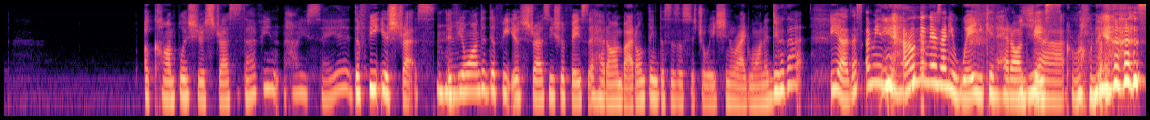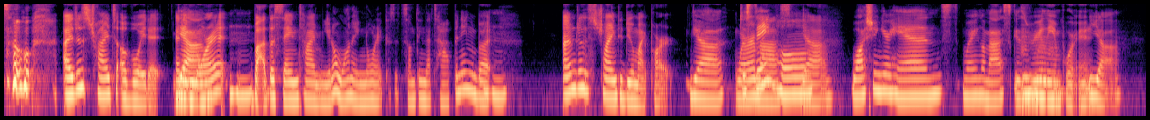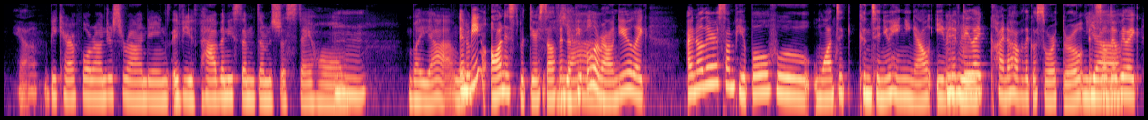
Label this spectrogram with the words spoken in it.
accomplish your stress, is that even how you say it? Defeat your stress. If Mhm. you want to defeat your stress, you should face it head on. But I don't think this is a situation where I'd want to do that. Yeah, that's. I mean, Yeah. I don't think there's any way you can head on Yeah. face Corona. Yeah, so I just try to avoid it and Yeah. ignore it. Mhm. But at the same time, you don't want to ignore it because it's something that's happening. But Mhm. I'm just trying to do my part. Yeah, Wear just staying mask. home, Yeah. Washing your hands, wearing a mask is really Mhm. important. Yeah. Yeah. Be careful around your surroundings. If you have any symptoms, just stay home. Mhm. But yeah. And being honest with yourself and the people around you, like. I know there are some people who want to continue hanging out even if they Mhm. like kind of have like a sore throat. And so they'll be like,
